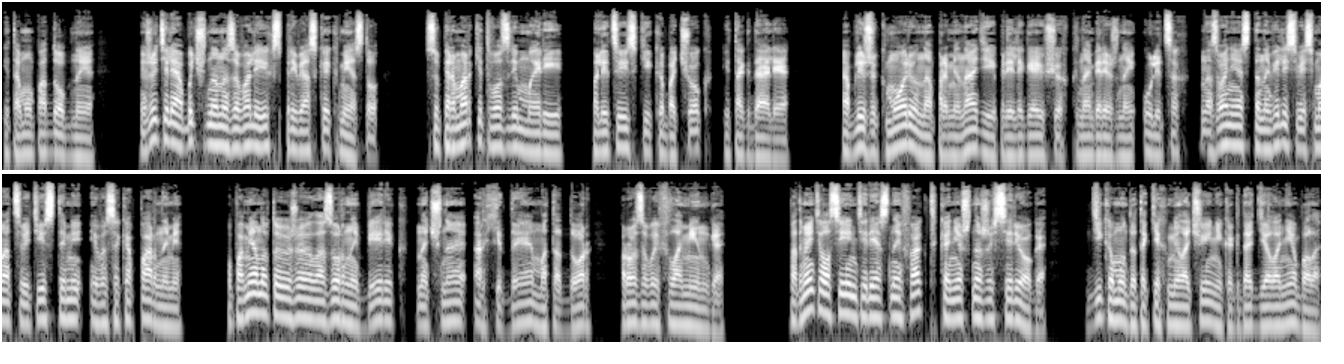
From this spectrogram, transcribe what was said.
и тому подобные. Жители обычно называли их с привязкой к месту — супермаркет возле мэрии, полицейский кабачок и так далее. А ближе к морю, на променаде и прилегающих к набережной улицах, названия становились весьма цветистыми и высокопарными. Упомянутый уже Лазурный берег, Ночная орхидея, Матадор, Розовый фламинго. Подметился интересный факт, конечно же, Серега. Дикому до таких мелочей никогда дела не было.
